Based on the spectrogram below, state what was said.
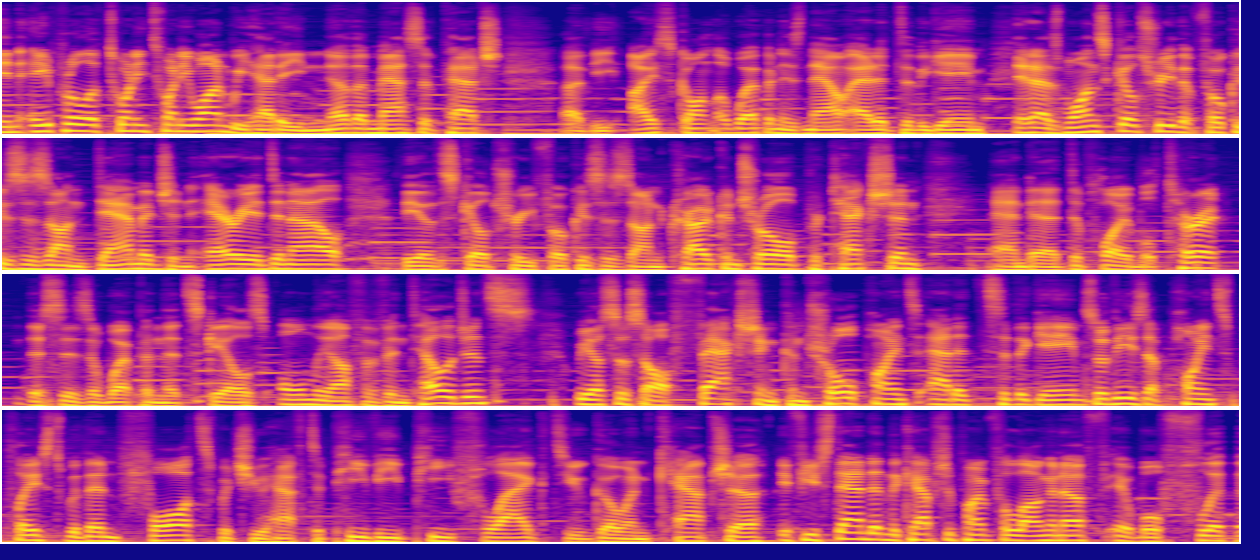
In April of 2021, we had another massive patch. Uh, the Ice Gauntlet weapon is now added to the game. It has one skill tree that focuses on damage and area denial. The other skill tree focuses on crowd control, protection, and a deployable turret. This is a weapon that scales only off of intelligence. We also saw faction control points added to the game. So these are points placed within forts, which you have to PvP flag to go and capture. If you stand in the capture point for long enough, it will flip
